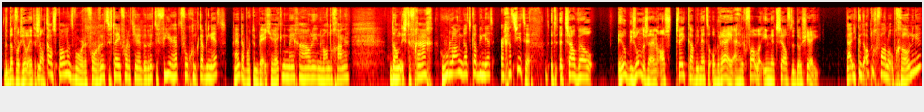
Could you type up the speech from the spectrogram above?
Dat wordt heel interessant. kan spannend worden voor Rutte. Stel je voor dat je Rutte 4 hebt volgend kabinet. Daar wordt een beetje rekening mee gehouden in de wandelgangen. Dan is de vraag hoe lang dat kabinet er gaat zitten. Het, het zou wel heel bijzonder zijn als twee kabinetten op rij eigenlijk vallen in hetzelfde dossier. Nou, je kunt ook nog vallen op Groningen.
